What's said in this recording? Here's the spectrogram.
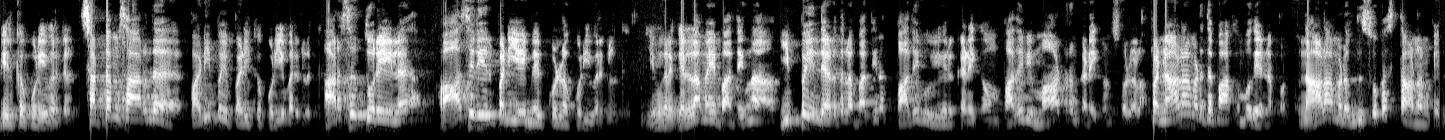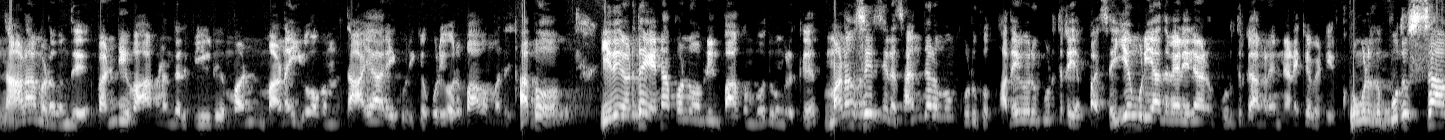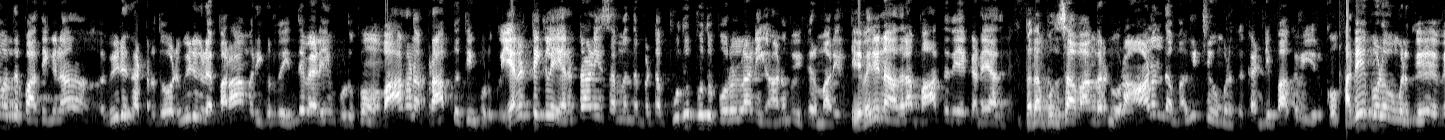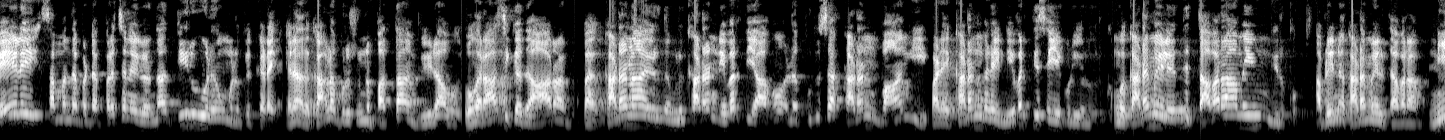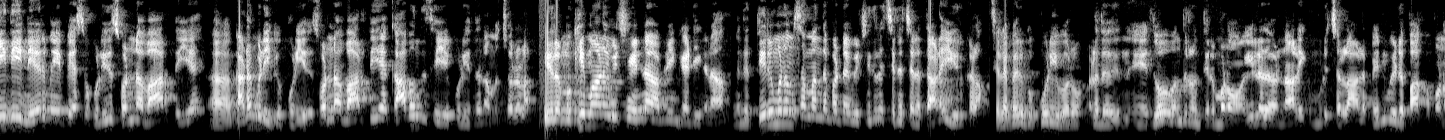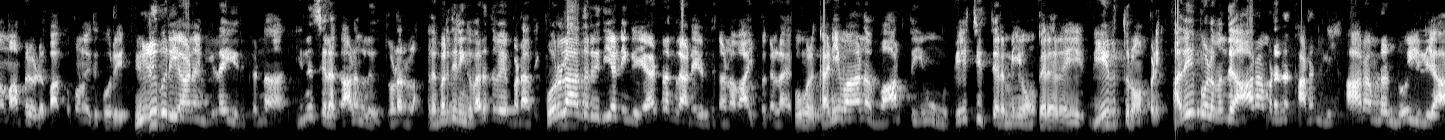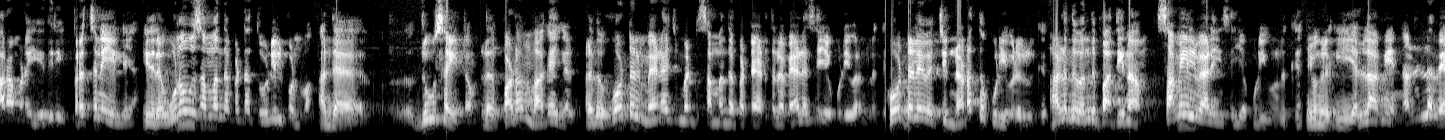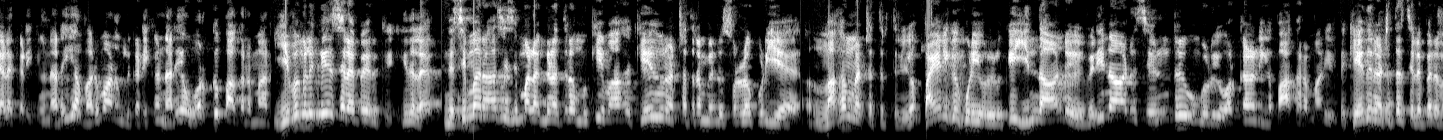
இருக்கக்கூடியவர்கள் சட்டம் சார்ந்த படிப்பை படிக்கக்கூடியவர்களுக்கு அரசு துறையில ஆசிரியர் பணியை மேற்கொள்ளக்கூடியவர்களுக்கு. இவங்களுக்கு எல்லாமே பாத்தீங்கன்னா இப்ப இந்த இடத்துல பாத்தீங்கன்னா பதவி உயர்வு கிடைக்கும் பதவி மாற்றம் கிடைக்கும்னு சொல்லலாம். இப்ப நாலாம் இடத்தை பார்க்கும்போது என்ன பண்ணும்? நாலாம் இடம் வந்து சுகஸ்தானம். நாலாம் இடம் வந்து வண்டி வாகனங்கள் வீடு மண் மனை யோகம் தாயாரை குறிக்கக்கூடிய ஒரு பாவம் அது. அப்போ இதை அடுத்து என்ன பண்ணும் அப்படின்னு பார்க்கும்போது உங்களுக்கு மனசு சில சஞ்சலமும் கொடுக்கும். பதவி ஒரு கொடுத்துட்டு எப்ப? செய்ய முடியாத வேலையில எனக்கு கொடுத்துருக்காங்களேன்னு நினைக்க வேண்டியிருக்கும். உங்களுக்கு புதுசா வந்து பாத்தீங்கன்னா வீடு கட்டுறதோ வீடுகளை பராமரிக்கிறதோ இந்த வேலையும் கொடுக்கும் வாகன பிராப்தத்தையும் கொடுக்கும். எலக்ட்ரிக்கல் எலக்ட்ரானிக் சம்பந்தப்பட்ட புது புது பொருள்லாம் நீங்க அனுபவிக்கிற மாதிரி இருக்கும். இதுவரை நான் அதெல்லாம் பார்த்ததே கிடையாது இப்பதான் புதுசா வாங்குறேன்னு ஒரு ஆனந்த மகிழ்ச்சி உங்களுக்கு கண்டிப்பாகவே இருக்கும். அதே போல உங்களுக்கு வேலை சம்பந்தப்பட்ட பிரச்சனைகள் இருந்தால் தீர்வுகளும் உங்களுக்கு கிடைக்கும். ஏன்னா அது காலபுருஷன் பத்தாம் வீடாகும். உங்க ராசிக்கு அது ஆறாம் இப்ப கடனா இருந்தவங்களுக்கு கடன் நிவர்த்தி ஆகும் இல்ல புதுசா கடன் வாங்கி பழைய கடன்களை நிவர்த்தி செய்யக்கூடியவங்க இருக்கும். உங்க கடமையில இருந்து தவறாமையும் இருக்கும். அப்படின்னா கடமையில் தவறாம. நீதி நேர்மையை பேசக்கூடியது சொன்ன வார்த்தையை கடைபிடிக்கக்கூடியது சொன்ன வார்த்தையை காபந்து செய்யக்கூடியது நம்ம சொல்லலாம். இதுல முக்கியமான விஷயம் என்ன அப்படின்னு கேட்டீங்கன்னா இந்த திருமணம் சம்பந்தப்பட்ட விஷயத்துல சின்ன சின்ன தடை இருக்கலாம். சில பேருக்கு கூடி வரும். அல்லது ஏதோ வந்துடும் திருமணம். இல்ல நாளைக்கு முடிச்சிடலாம். இல்ல பெண் வீடு பார்க்க போனோம் மாப்பிள்ளை வீடு பார்க்க போனோம். இதுக்கு ஒரு இழுபறியான நிலை இருக்குன்னா இன்னும் சில காலங்களுக்கு தொடரலாம். அதை பத்தி நீங்க வருத்தவே படாது பொருளாதார ரீதியா நீங்க ஏற்றங்கள் அடையிறதுக்கான வாய்ப்புகள் உங்களுக்கு கனிவான வார்த்தையும் உங்க பேச்சு திறமையும் பிறரை ஈர்த்துரும் அப்படி. அதே போல வந்து ஆறாம் இடம் கடன் இல்லையா? ஆறாம் இடம் நோய் இல்லையா? ஆறாம் இடம் எதிரி பிரச்சனை இல்லையா? இதுல உணவு சம்பந்தப்பட்ட தொழில் பண்ணுவாங்க. அந்த ஜூஸ் ஐட்டம் அல்லது படம் வகைகள் அல்லது ஹோட்டல் மேனேஜ்மெண்ட் சம்பந்தப்பட்ட இடத்துல வேலை செய்யக்கூடியவர்களுக்கு ஹோட்டலே வச்சு நடத்தக்கூடியவர்களுக்கு அல்லது வந்து பாத்தீங்கன்னா சமையல் வேலையை செய்யக்கூடியவங்களுக்கு இவங்களுக்கு எல்லாமே நல்ல வேலை கிடைக்கும். நிறைய வருமானங்கள் கிடைக்கும். நிறைய ஒர்க் பாக்குற மாதிரி. இவங்களுக்கே சில பேருக்கு இதுல இந்த சிம்ம ராசி சிம்ம லக்னத்துல முக்கியமாக கேது நட்சத்திரம் என்று சொல்லக்கூடிய மகம் நட்சத்திரத்திலேயோ பயணிக்கக்கூடியவர்களுக்கு இந்த ஆண்டு வெளிநாடு சென்று உங்களுடைய ஒர்க்கெல்லாம் நீங்க பாக்குற மாதிரி இருக்கு. கேது நட்சத்திரம் சில பேர்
